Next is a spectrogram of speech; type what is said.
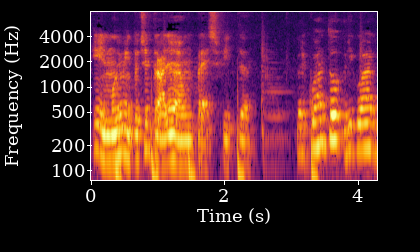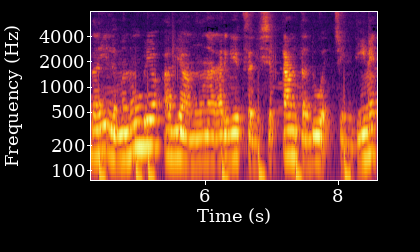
e il movimento centrale è un press fit. Per quanto riguarda il manubrio abbiamo una larghezza di 72 cm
